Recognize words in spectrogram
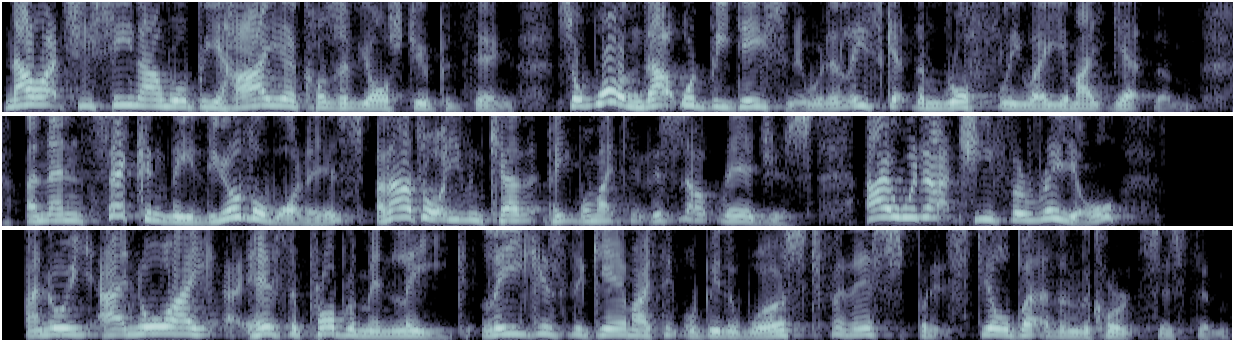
Now, actually, C9 will be higher because of your stupid thing. So, one, that would be decent. It would at least get them roughly where you might get them. And then, secondly, the other one is, and I don't even care that people might think this is outrageous, I would actually, for real, I know, I know. I here's the problem in league. League is the game I think will be the worst for this, but it's still better than the current system.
